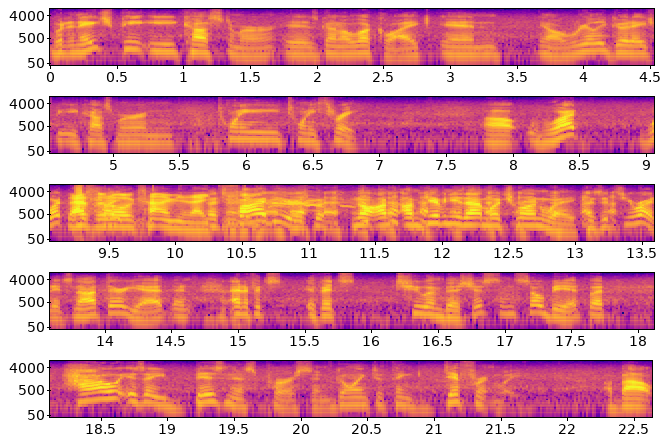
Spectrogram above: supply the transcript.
what an HPE customer is going to look like in, you know, a really good HPE customer in 2023, uh, what what That's type, a long time in IT. That's five years, but no, I'm, I'm giving you that much runway because it's you're right. It's not there yet, and and if it's if it's too ambitious, then so be it. But how is a business person going to think differently about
